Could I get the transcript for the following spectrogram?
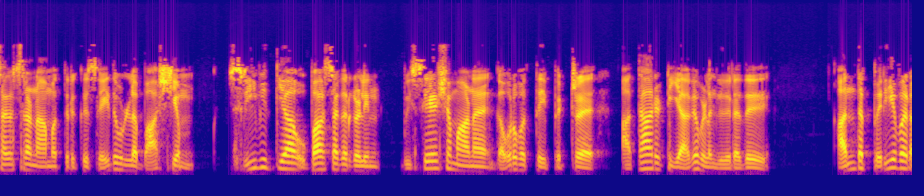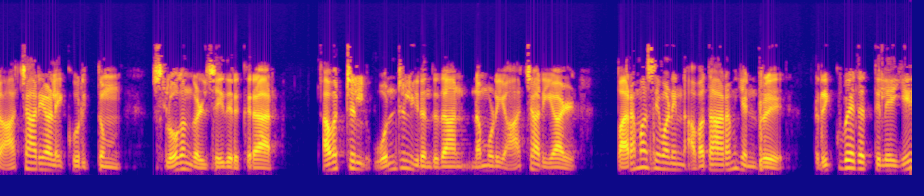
சகசிரநாமத்திற்கு செய்துள்ள பாஷ்யம் ஸ்ரீவித்யா உபாசகர்களின் விசேஷமான கௌரவத்தை பெற்ற அத்தாரிட்டியாக விளங்குகிறது. அந்த பெரியவர் ஆச்சாரியாலை குறித்தும் ஸ்லோகங்கள் செய்திருக்கிறார். அவற்றில் ஒன்றில் இருந்துதான் நம்முடைய ஆச்சாரியால் பரமசிவனின் அவதாரம் என்று ரிக்வேதத்திலேயே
